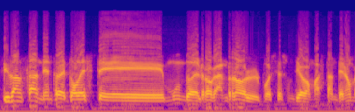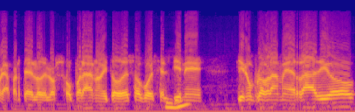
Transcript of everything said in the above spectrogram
Steve Van Zandt dentro de todo este mundo del rock and roll, pues es un tío con bastante nombre, aparte de lo de los sopranos y todo eso, pues él tiene tiene un programa de radio,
